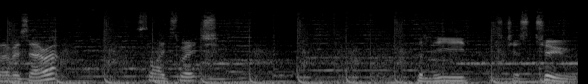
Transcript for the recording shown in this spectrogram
Service error. Side switch. The lead is just two.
